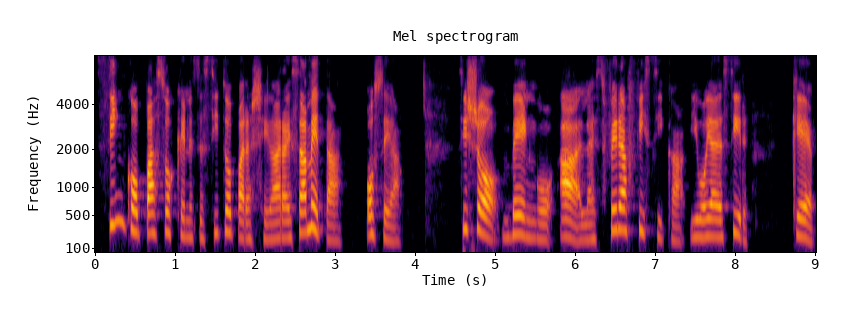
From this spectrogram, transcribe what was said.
cinco pasos que necesito para llegar a esa meta. O sea, si yo vengo a la esfera física y voy a decir que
